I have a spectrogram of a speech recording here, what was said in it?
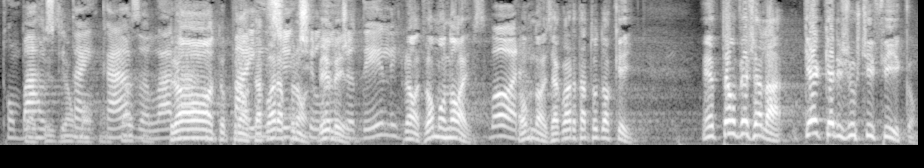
Tom Barros que vezes é em casa lá Pronto, pronto. Agora pronto. Beleza. dele. Pronto, vamos nós. Bora. Vamos nós. Agora está tudo ok. Então veja lá. O que é que eles justificam?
